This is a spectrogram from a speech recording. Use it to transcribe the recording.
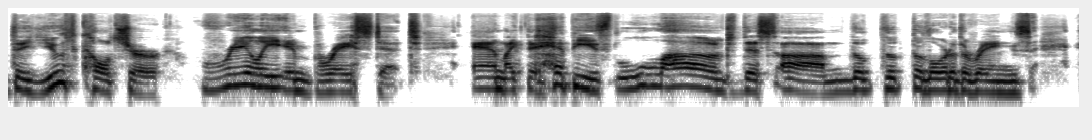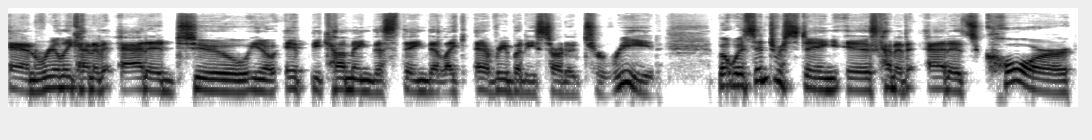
the youth culture really embraced it and like the hippies loved this um the, the, the lord of the rings and really kind of added to you know it becoming this thing that like everybody started to read but what's interesting is kind of at its core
